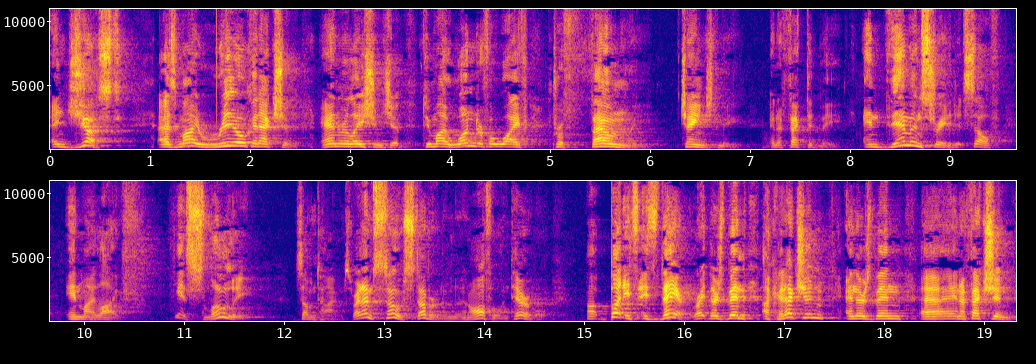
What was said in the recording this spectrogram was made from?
And just as my real connection and relationship to my wonderful wife profoundly changed me and affected me and demonstrated itself in my life. Yeah, slowly sometimes, right? I'm so stubborn and awful and terrible. Uh, but it's, it's there, right? There's been a connection and there's been uh, an affection.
